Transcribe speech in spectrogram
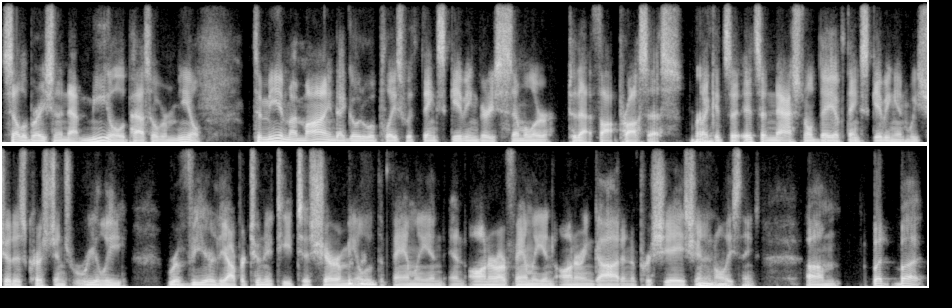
celebration and that meal, the Passover meal. To me, in my mind, I go to a place with Thanksgiving very similar to that thought process. Right. Like it's a it's a national day of Thanksgiving, and we should, as Christians, really revere the opportunity to share a meal Mhm. with the family and and honor our family and honoring God and appreciation and all Mhm. these things. Um, but but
